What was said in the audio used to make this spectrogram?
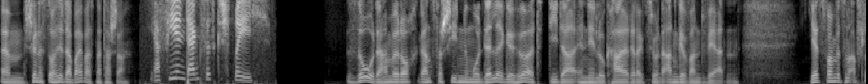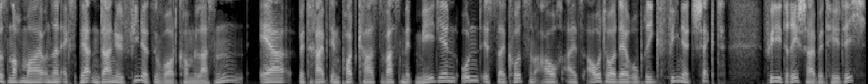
Ähm, schön, dass du heute dabei warst, Natascha. Ja, vielen Dank fürs Gespräch. So, da haben wir doch ganz verschiedene Modelle gehört, die da in den Lokalredaktionen angewandt werden. Jetzt wollen wir zum Abschluss nochmal unseren Experten Daniel Fiene zu Wort kommen lassen. Er betreibt den Podcast Was mit Medien und ist seit kurzem auch als Autor der Rubrik Fiene checkt für die Drehscheibe tätig.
